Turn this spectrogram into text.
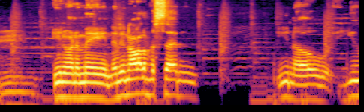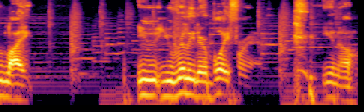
Mm, You know what I mean? And then all of a sudden, you know, you like you you really their boyfriend. you know.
